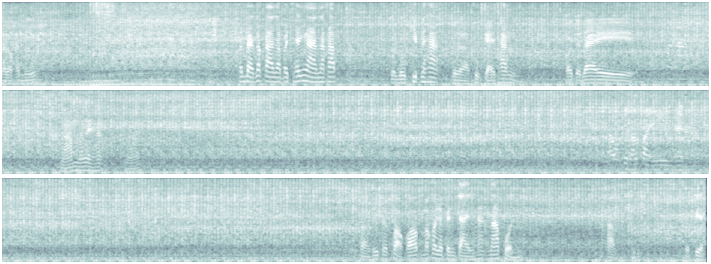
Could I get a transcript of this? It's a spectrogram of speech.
สำหรับคันนี้ท่านใดต้องการจะไปใช้งานนะครับกดดูคลิปนะฮะเผื่อถูกใจท่านก็จะได้น้ำแล้วนะฮะนะ เราจะรับไปเองนะครับ สถานที่ทดสอบก็ไม่ค่อยจะเป็นใจนะฮะหน้าฝนนะครับจะเปียก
